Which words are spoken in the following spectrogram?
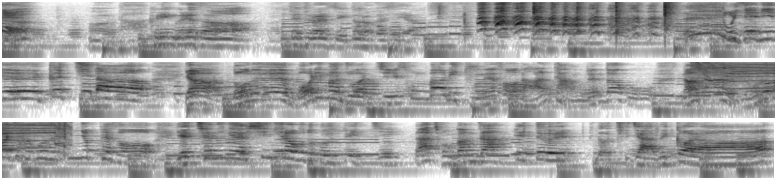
네. 어, 어, 다 그림 그려서 어, 제출할 수 있도록 하세요 이제 니는 끝이다. 야, 너는 머리만 좋았지 손발이 둔해서 나한테 안 된다고. 나는 여러 가지 학원을 섭렵해서 예체능의 신이라고도 볼 수 있지. 나 정강자 1등을 놓치지 않을 거야.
